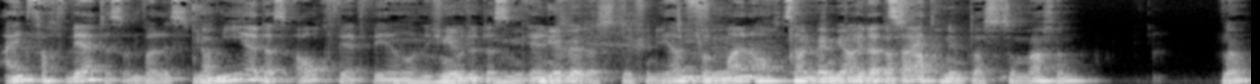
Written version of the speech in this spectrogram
einfach wert ist und weil es mir das auch wert wäre. Und ich mir, würde das mir, Geld. mir wäre das definitiv. Ja, für meine Hochzeit Vor allem, wenn mir einer das abnimmt, das zu machen. Ne?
